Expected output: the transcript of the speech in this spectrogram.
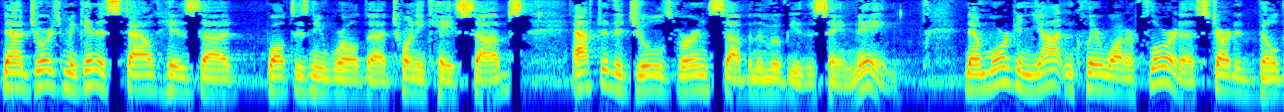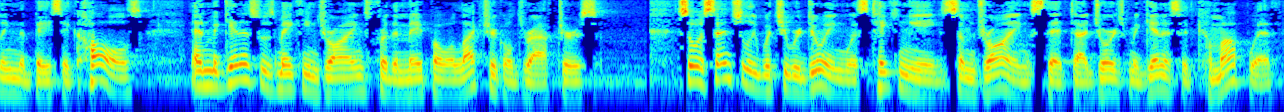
Now, George McGinnis styled his uh, Walt Disney World uh, 20K subs after the Jules Verne sub in the movie of the same name. Now, Morgan Yacht in Clearwater, Florida started building the basic hulls, and McGinnis was making drawings for the Mapo electrical drafters. So essentially, what you were doing was taking a, some drawings that uh, George McGinnis had come up with,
